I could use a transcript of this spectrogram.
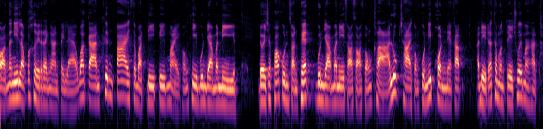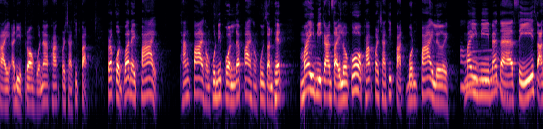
ก่อนหน้านี้เราก็เคยรายงานไปแล้ว ว่าการขึ้นป้ายสวัสดีปีใหม่ของทีมบุญญามณี โดยเฉพาะคุณสันเพชรบุญญามณีสสสงขลาลูกชายของคุณนิพนธ์เนี่ยครับอดีตรัฐมนตรีช่วยมหาดไทย อดีตรองหัวหน้าพักประชาธิปัตย์ ปรากฏว่าในป้ายทั้งป้ายของคุณนิพนธ์และป้ายของคุณสันเพชรไม่มีการใส่โลโก้พักประชาธิปัตย์บนป้ายเลยอ๋อไม่มีแม้แต่สีสัน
